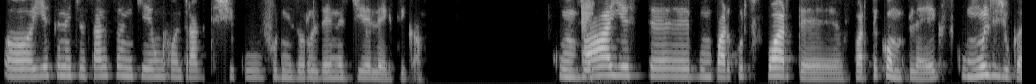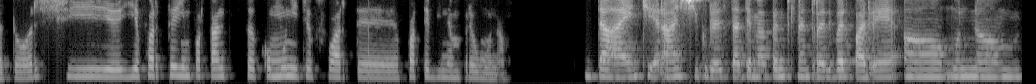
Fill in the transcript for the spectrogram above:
uh, este necesar să încheie un contract și cu furnizorul de energie electrică. Cumva este un parcurs foarte, foarte complex, cu mulți jucători și e foarte important să comunice foarte, foarte bine împreună. Da, aici era și curiozitatea mea pentru că, într-adevăr, pare uh, un uh,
